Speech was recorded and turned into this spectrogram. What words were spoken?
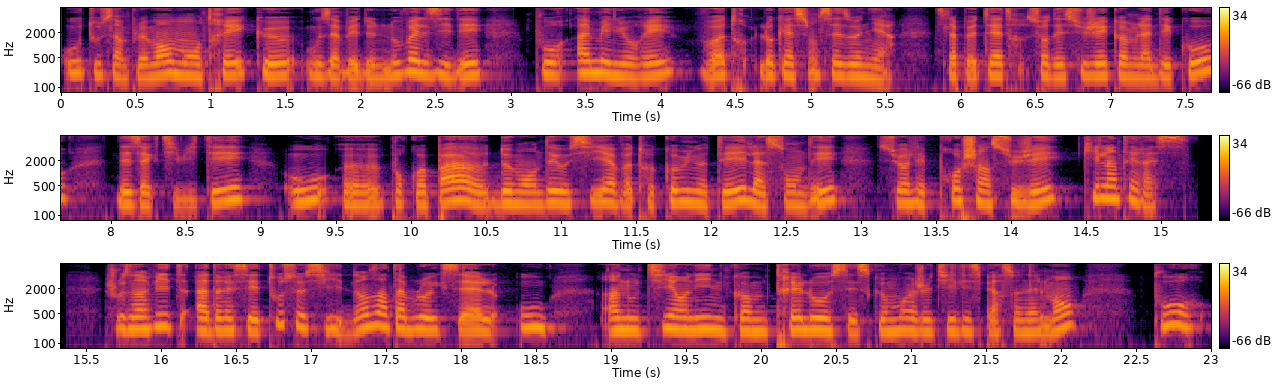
ou tout simplement montrer que vous avez de nouvelles idées pour améliorer votre location saisonnière. Cela peut être sur des sujets comme la déco, des activités ou euh, pourquoi pas euh, demander aussi à votre communauté, la sonder sur les prochains sujets qui l'intéressent. Je vous invite à dresser tout ceci dans un tableau Excel ou un outil en ligne comme Trello, c'est ce que moi j'utilise personnellement, pour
